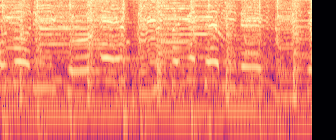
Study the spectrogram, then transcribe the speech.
も乗り越え強さが足りなくて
